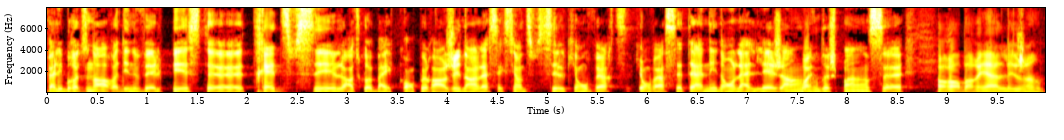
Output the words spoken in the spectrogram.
Euh, Vallée-Bras du Nord a des nouvelles pistes euh, très difficiles, en tout cas ben, qu'on peut ranger dans la section difficile qui ont ouvert, qui ont ouvert cette année, dont la légende, je pense. Aurore boréale, légende.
